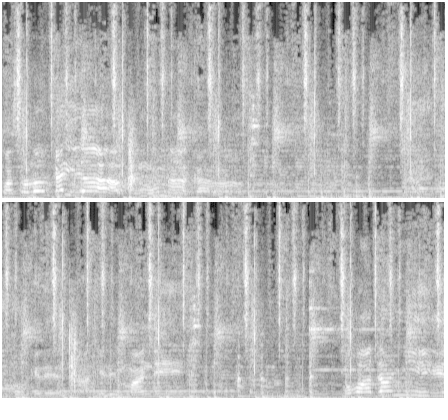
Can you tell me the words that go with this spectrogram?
Pasolon kaya kumunaka. Okele na kele mandi Mwa danyi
